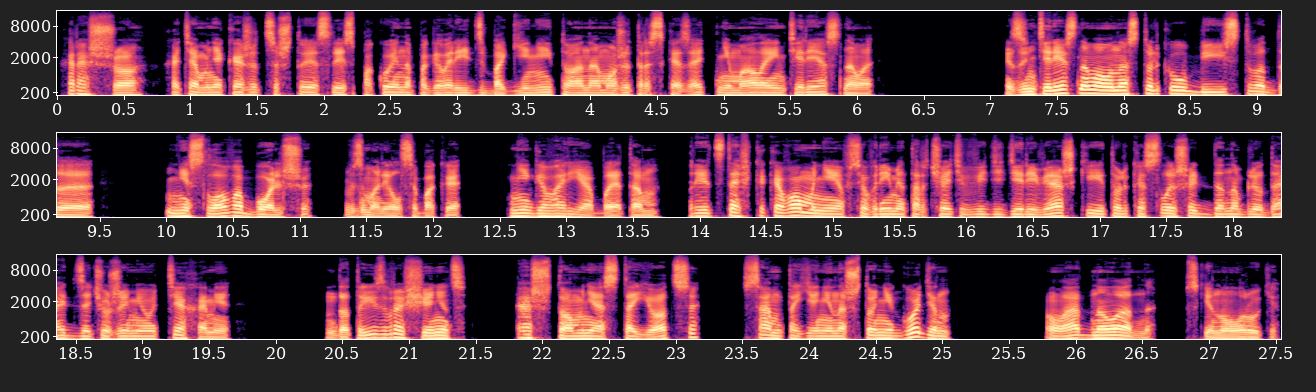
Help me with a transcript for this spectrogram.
Хорошо, хотя мне кажется, что если спокойно поговорить с богиней, то она может рассказать немало интересного. Из интересного у нас только убийство, да... Ни слова больше, взмолился Баке. Не говори об этом. Представь, каково мне все время торчать в виде деревяшки и только слышать да наблюдать за чужими утехами. Да ты извращенец. А что мне остается? Сам-то я ни на что не годен». «Ладно, ладно», — скинул руки.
